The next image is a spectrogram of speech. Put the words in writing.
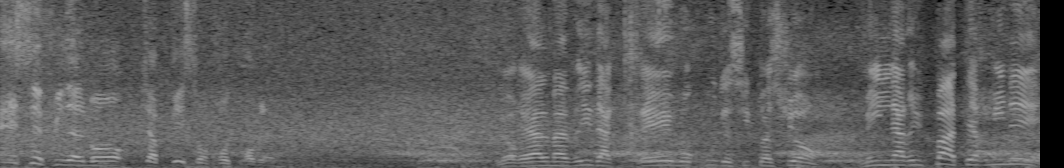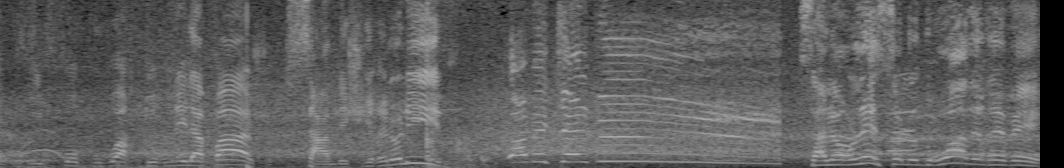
Et c'est finalement capté sans trop de problème. Le Real Madrid a créé beaucoup de situations, mais il n'arrive pas à terminer. Il faut pouvoir tourner la page sans déchirer le livre. Oh mais quel but Ça leur laisse le droit de rêver.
